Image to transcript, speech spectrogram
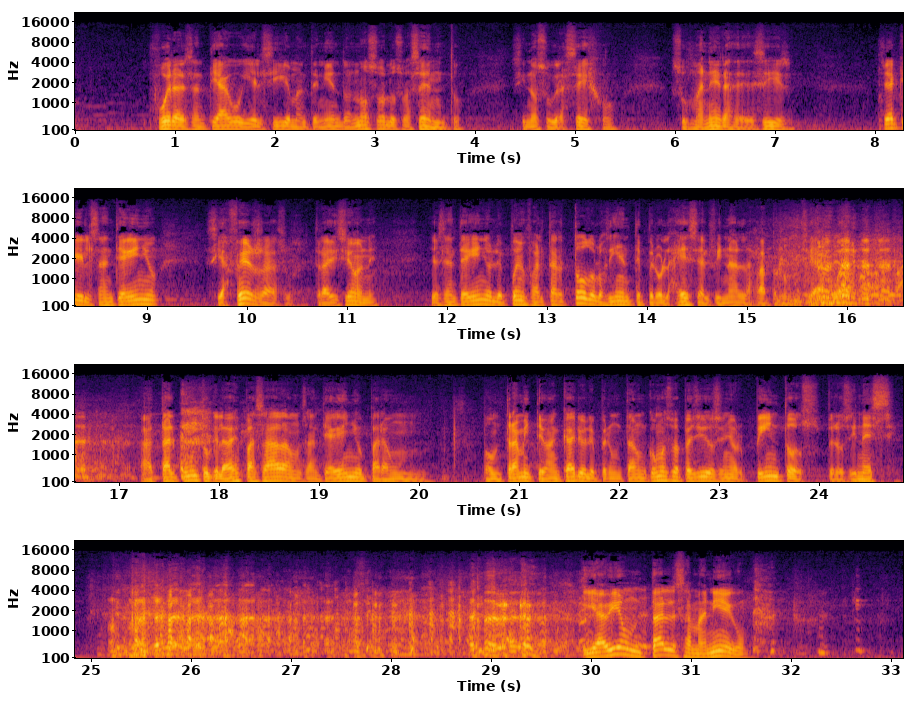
fuera de Santiago y él sigue manteniendo no solo su acento, sino su gracejo, sus maneras de decir. O sea que el santiagueño se aferra a sus tradiciones y al santiagueño le pueden faltar todos los dientes, pero las S al final las va a pronunciar igual. A tal punto que la vez pasada un santiagueño para un, para un trámite bancario le preguntaron, ¿cómo es su apellido, señor? Pintos, pero sin S. Y había un tal samaniego,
